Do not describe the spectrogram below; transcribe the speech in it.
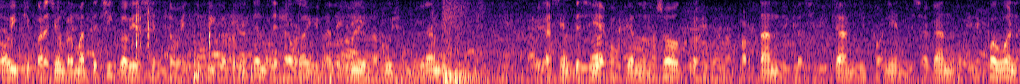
hoy que parecía un remate chico había 120 y pico remitentes, la verdad que una alegría, un orgullo muy grande que, que la gente siga confiando en nosotros y bueno, apartando y clasificando y poniendo y sacando y después bueno,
